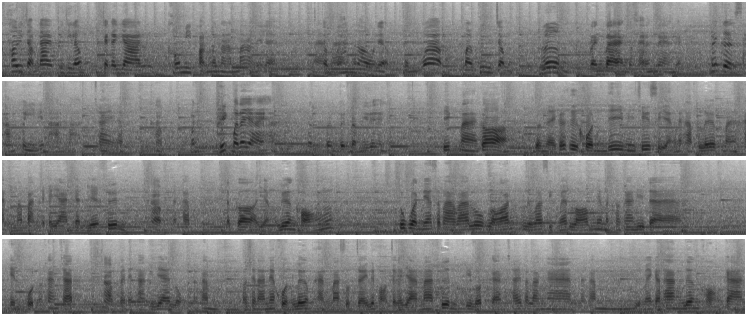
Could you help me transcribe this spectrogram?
เท่าที่จำได้จริงๆแล้วจักรยานเขามีปั่นมานานมากนี่แหละแต่บ้านเราเนี่ยผมว่ามันเพิ่งจะเริ่มแรงๆกระแสแรงๆเนี่ยไม่เกิน 3 ปีที่ผ่านมาใช่ครับครับ มันพลิกมาได้ยังไงฮะมันมันเป็นแบบนี้ได้ยังไงพลิกมาก็ส่วนใหญ่ก็คือคนที่มีชื่อเสียงนะครับ เริ่มมาหันมาปั่นจักรยานกันเยอะขึ้นครับนะครับ แล้วก็อย่างเรื่องของทุกวันนี้สภาวะโลกร้อน หรือว่าสิ่งแวดล้อมเนี่ยมันค่อนข้างที่จะ เห็นผลค่อนข้างชัดครับไปในทางที่แย่ลงนะครับอืมเพราะฉะนั้นเนี่ยคนเริ่มหันมาสนใจเรื่องของจักรยานมากขึ้น ที่ลดการใช้พลังงานนะครับอืมหรือแม้กระทั่งเรื่องของการ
